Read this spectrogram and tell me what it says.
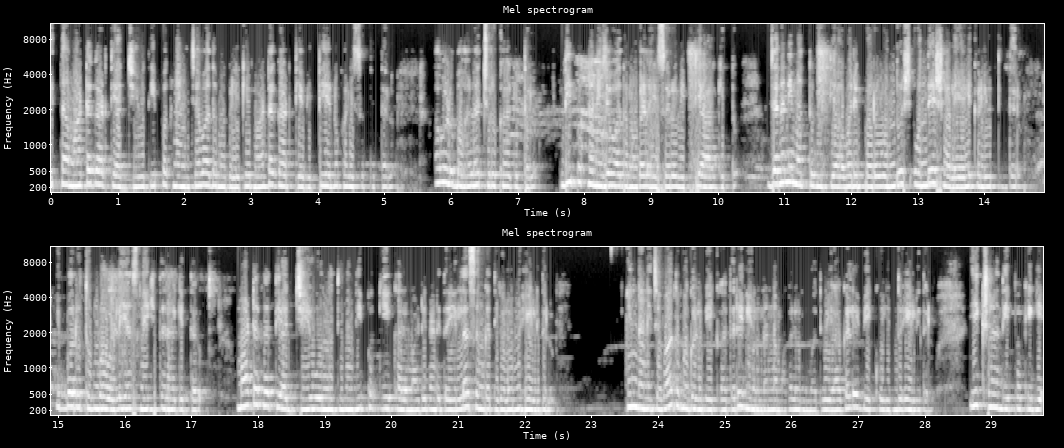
ಇತ್ತ ಮಾಟಗಾರ್ತಿ ಅಜ್ಜಿಯು ದೀಪಕ್ನ ನಿಜವಾದ ಮಗಳಿಗೆ ಮಾಟಗಾರ್ತಿಯ ವಿದ್ಯೆಯನ್ನು ಕಲಿಸುತ್ತಿದ್ದಳು ಅವಳು ಬಹಳ ಚುರುಕಾಗಿದ್ದಳು. ದೀಪಕ್ನ ನಿಜವಾದ ಮಗಳ ಹೆಸರು ವಿದ್ಯಾ ಆಗಿತ್ತು. ಜನನಿ ಮತ್ತು ವಿದ್ಯಾ ಅವರಿಬ್ಬರು ಒಂದು ಒಂದೇ ಶಾಲೆಯಲ್ಲಿ ಕಲಿಯುತ್ತಿದ್ದರು. ಇಬ್ಬರು ತುಂಬ ಒಳ್ಳೆಯ ಸ್ನೇಹಿತರಾಗಿದ್ದರು. ಮಾಟಗಾರ್ತಿ ಅಜ್ಜಿಯು ಒಂದು ದಿನ ದೀಪಕ್ಕಿಗೆ ಕರೆ ಮಾಡಿ ನಡೆದ ಎಲ್ಲ ಸಂಗತಿಗಳನ್ನು ಹೇಳಿದಳು. ನಿನ್ನ ನಿಜವಾದ ಮಗಳು ಬೇಕಾದರೆ ನೀನು ನನ್ನ ಮಗಳನ್ನು ಮದುವೆಯಾಗಲೇಬೇಕು ಎಂದು ಹೇಳಿದರು ಈ ಕ್ಷಣ ದೀಪಕಿಗೆ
